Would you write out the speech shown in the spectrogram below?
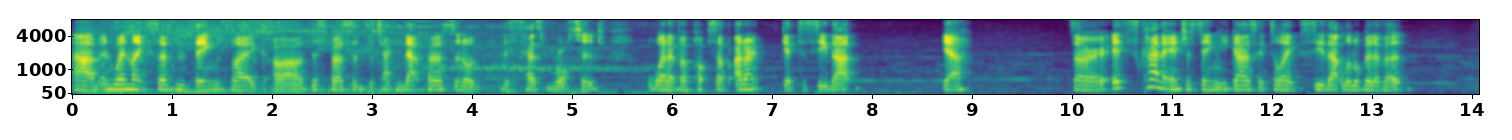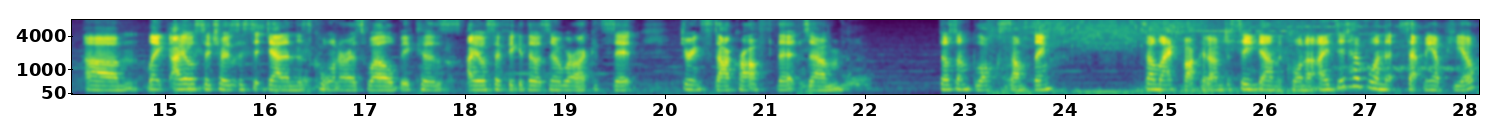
Um, and when, like, certain things like, uh, this person's attacking that person, or this has rotted, whatever pops up, I don't get to see that. Yeah. So, it's kind of interesting. You guys get to, like, see that little bit of it. Um, like, I also chose to sit down in this corner as well, because I also figured there was nowhere I could sit during StarCraft that um, doesn't block something. So I'm like, fuck it, I'm just sitting down the corner. I did have one that set me up here.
